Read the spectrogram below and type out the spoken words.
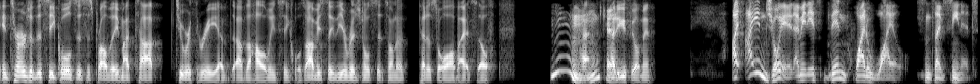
in terms of the sequels, this is probably my top two or three of the, of the Halloween sequels. Obviously, the original sits on a pedestal all by itself. Hmm, how, okay. how do you feel, man? I, I enjoy it. I mean, it's been quite a while since I've seen it.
